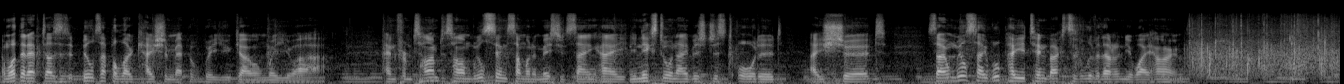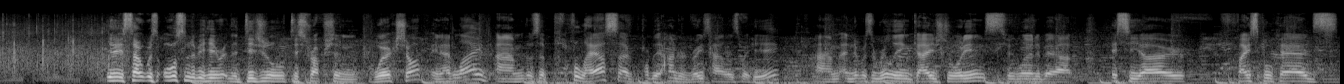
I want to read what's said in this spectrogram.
And what that app does is it builds up a location map of where you go and where you are. And from time to time, we'll send someone a message saying, hey, your next door neighbour's just ordered a shirt. So we'll say, we'll pay you 10 bucks to deliver that on your way home. Yeah, so it was awesome to be here at the Digital Disruption Workshop in Adelaide. Um, there was a full house, so probably 100 retailers were here. Um, and it was a really engaged audience who learned about SEO, Facebook ads,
